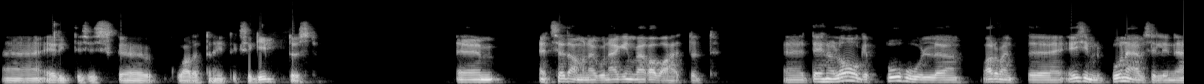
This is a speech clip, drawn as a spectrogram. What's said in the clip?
Eriti siis, kui vaadata näiteks Egiptust Ehm, et seda ma nagu nägin väga vahetult. tehnoloogia puhul ma arvan, et esimene põnev selline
